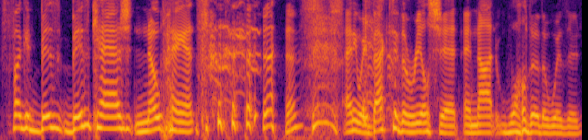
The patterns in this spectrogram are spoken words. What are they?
Fucking biz biz cash, no pants. anyway, back to the real shit and not Waldo the Wizard.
